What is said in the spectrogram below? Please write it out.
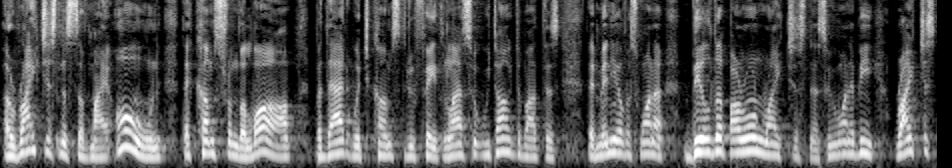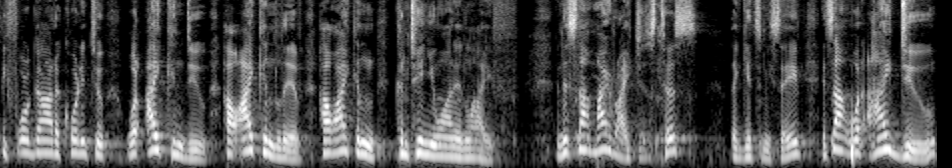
a righteousness of my own that comes from the law, but that which comes through faith. And last week we talked about this that many of us want to build up our own righteousness. We want to be righteous before God according to what I can do, how I can live, how I can continue on in life. And it's not my righteousness that gets me saved. It's not what I do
